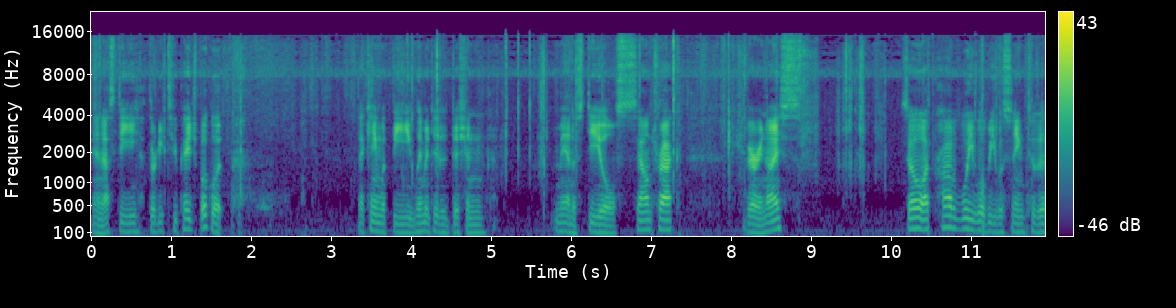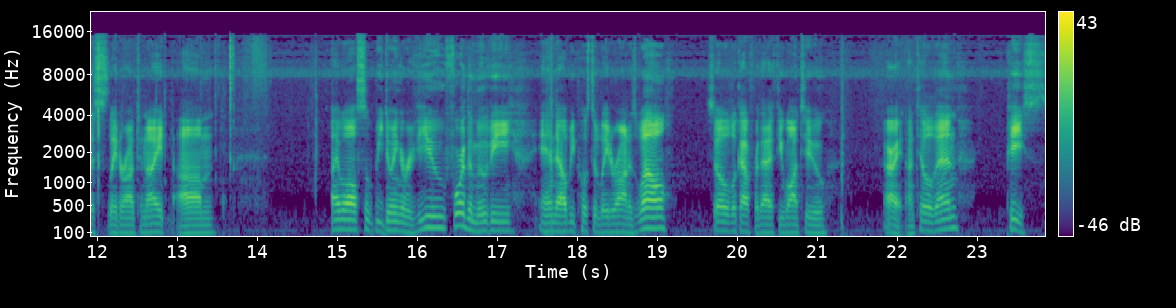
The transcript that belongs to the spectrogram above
And that's the 32 page booklet. That came with the limited edition Man of Steel soundtrack. Very nice. So I probably will be listening to this later on tonight. Um, I will also be doing a review for the movie, and that'll be posted later on as well. So look out for that if you want to. Alright, until then, peace.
